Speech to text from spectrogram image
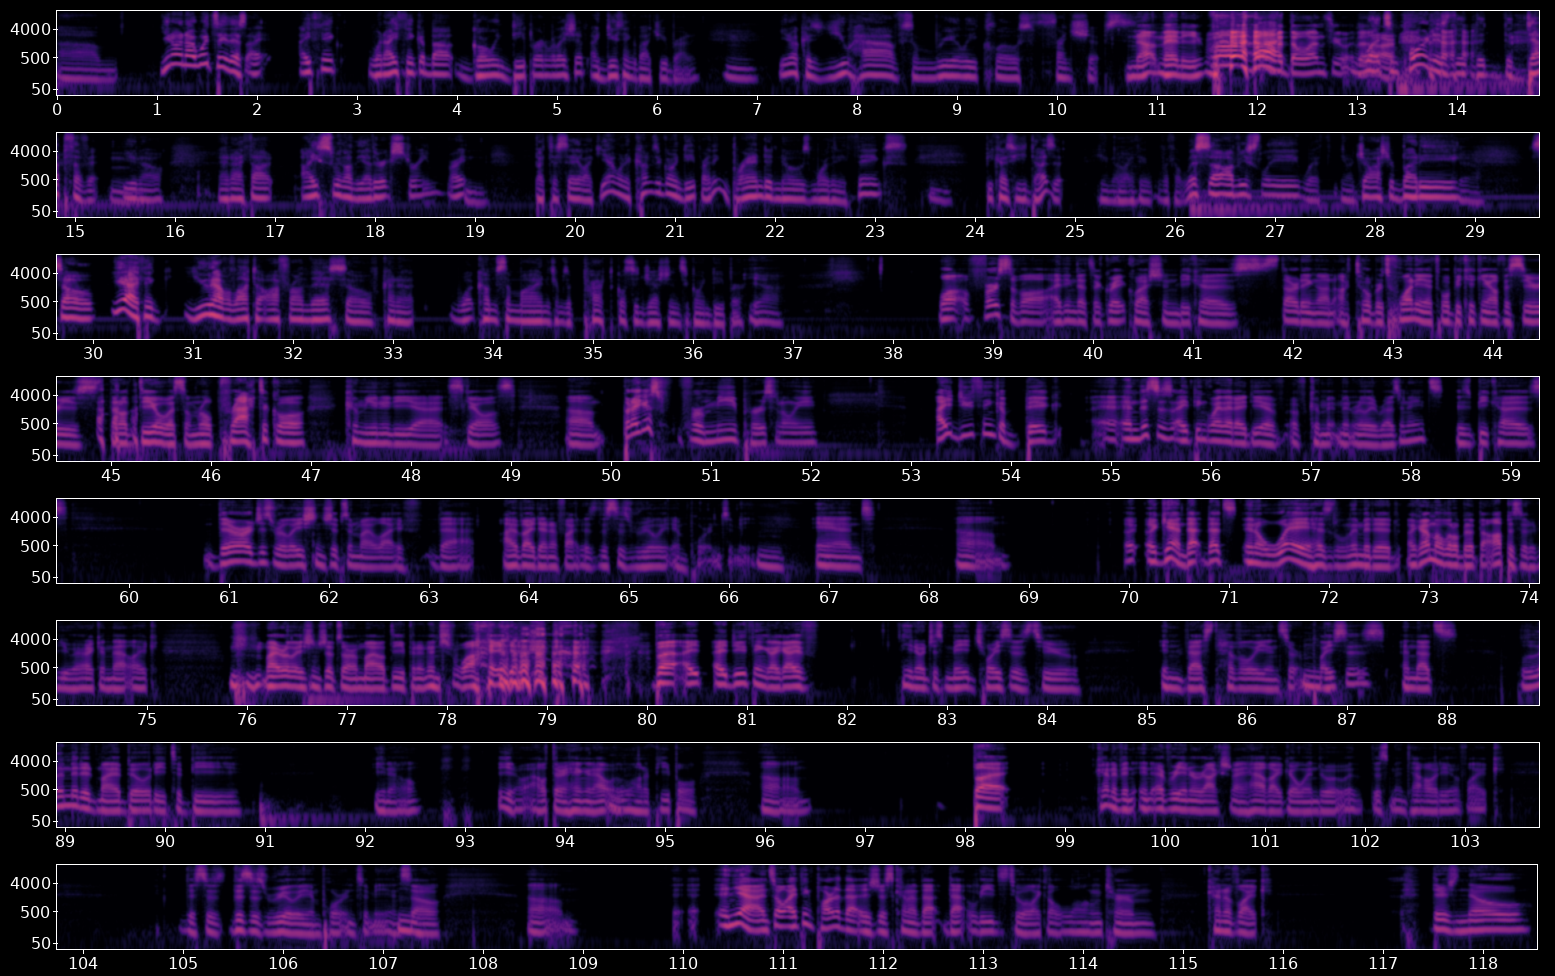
Um, you know, and I would say this: I I think when I think about going deeper in relationships, I do think about you, Brandon. Mm. You know, because you have some really close friendships. Not many, Well, but, but the ones who What's are. important is the, the, the depth of it, you Mm. know. And I thought I swing on the other extreme, right? Mm. But to say like, yeah, when it comes to going deeper, I think Brandon knows more than he thinks Mm. because he does it. You know, I think with Alyssa, obviously, with you know Josh, your buddy. Yeah. So yeah, I think you have a lot to offer on this. So kind of what comes to mind in terms of practical suggestions to going deeper. Yeah. Well, first of all, I think that's a great question because starting on October 20th, we'll be kicking off a series that'll deal with some real practical community uh, skills. Um, but I guess for me personally, I do think a big, and this is, I think, why that idea of, of commitment really resonates is because there are just relationships in my life that I've identified as this is really important to me and um a- again that that's in a way has limited like i'm a little bit the opposite of you erik in that like my relationships are a mile deep and an inch wide but i i do think like i've you know just made choices to invest heavily in certain Mm. places and that's limited my ability to be you know you know out there hanging out with a Mm. lot of people um but kind of in, in every interaction I have, I go into it with this mentality of like, this is this is really important to me, and Mm. so, um, a- a- and yeah, and so I think part of that is just kind of that that leads to like a long term, kind of like, there's no.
